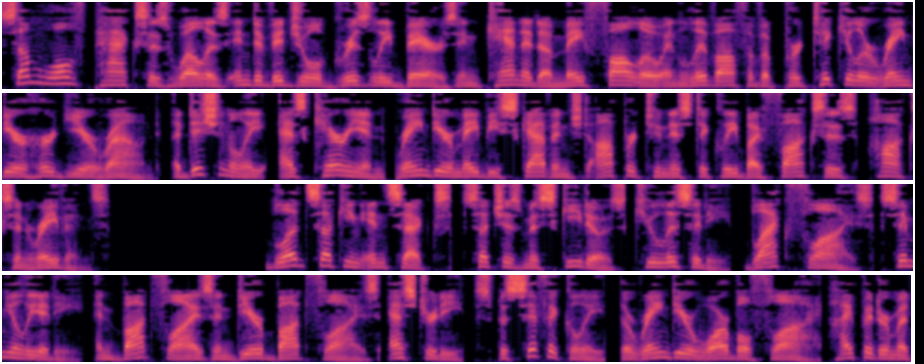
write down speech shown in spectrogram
Some wolf packs as well as individual grizzly bears in Canada may follow and live off of a particular reindeer herd year-round. Additionally, as carrion, reindeer may be scavenged opportunistically by foxes, hawks and ravens. Blood-sucking insects, such as mosquitoes Culicidae, black flies Simuliidae, and botflies and deer botflies Oestridae, specifically, the reindeer warble fly Hypoderma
